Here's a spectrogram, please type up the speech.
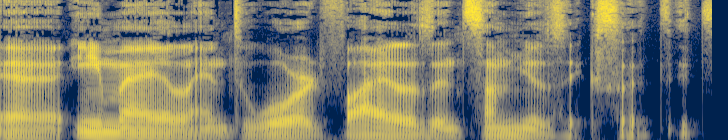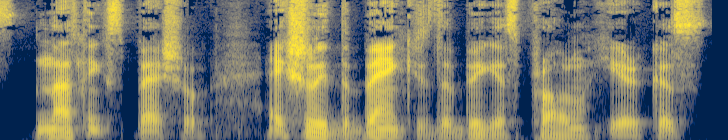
uh, email and Word files and some music. So it's, it's nothing special. Actually, the bank is the biggest problem here because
